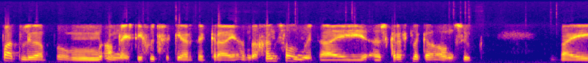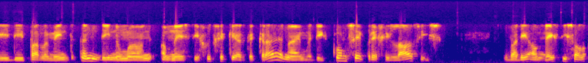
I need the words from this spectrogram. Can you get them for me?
pad loop om amnestie goedgekeur te kry. In beginsel moet hy 'n skriftelike aansoek by die parlement indien om amnestie goedgekeur te kry en hy moet die konsepregulasies wat die amnestie sal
